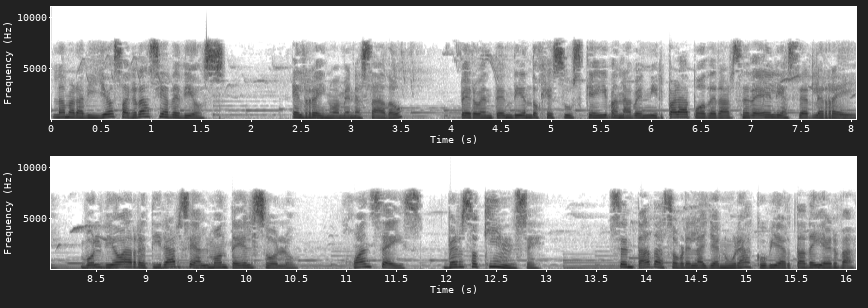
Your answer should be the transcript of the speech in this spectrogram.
La maravillosa gracia de Dios. El reino amenazado. Pero entendiendo Jesús que iban a venir para apoderarse de él y hacerle rey, volvió a retirarse al monte él solo. Juan 6, verso 15 sentada sobre la llanura cubierta de hierba,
